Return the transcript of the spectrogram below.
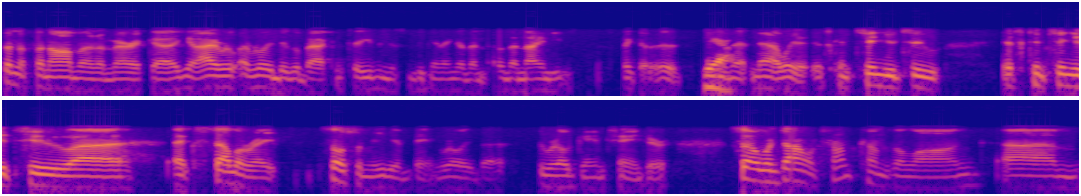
been a phenomenon in America. You know I, re- I really do go back into even just the beginning of the of the 90s. I think it, Yeah. that now it's continued to it's continued to uh, accelerate. Social media being really the, the real game changer. So when Donald Trump comes along, um,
